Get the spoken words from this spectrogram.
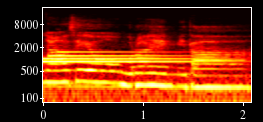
안녕하세요 무라예입니다.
